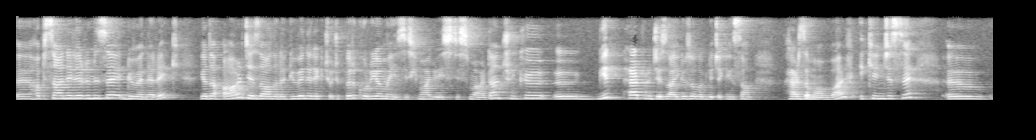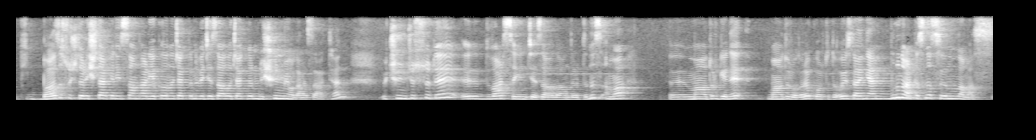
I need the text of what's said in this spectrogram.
e, hapishanelerimize güvenerek ya da ağır cezalara güvenerek çocukları koruyamayız ihmal ve istismardan. Çünkü e, bir, her türlü cezayı göze alabilecek insan her zaman var. İkincisi, e, bazı suçları işlerken insanlar yakalanacaklarını ve ceza alacaklarını düşünmüyorlar zaten. Üçüncüsü de e, varsayın cezalandırdınız ama e, mağdur gene mağdur olarak ortada. O yüzden yani bunun arkasına sığınılamaz.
